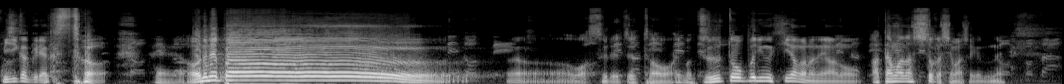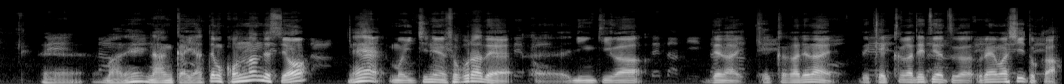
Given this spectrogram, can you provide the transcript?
短く略すと、えーオールネポー忘れてたわ。今ずーっとオープニング聞きながらね、あの、頭出しとかしてましたけどね。えーまあね、何回やってもこんなんですよ。ね、もう一年そこらで、えー人気が出ない、結果が出ない、で、結果が出たやつが羨ましいとか、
